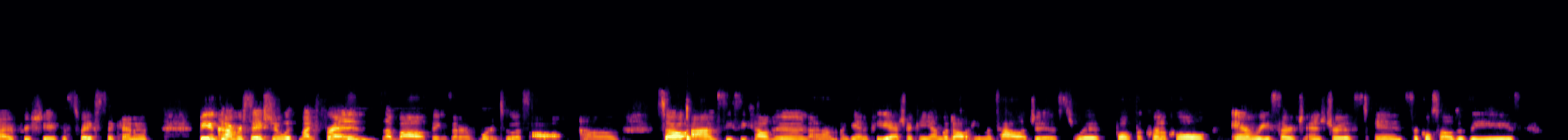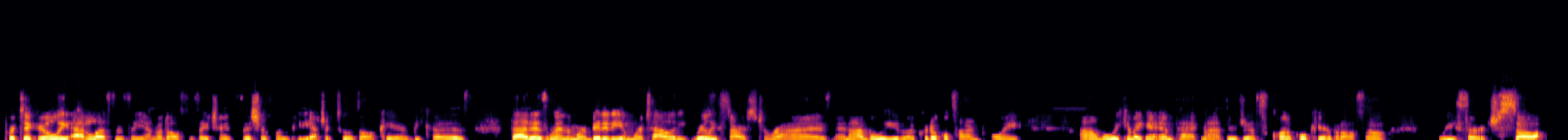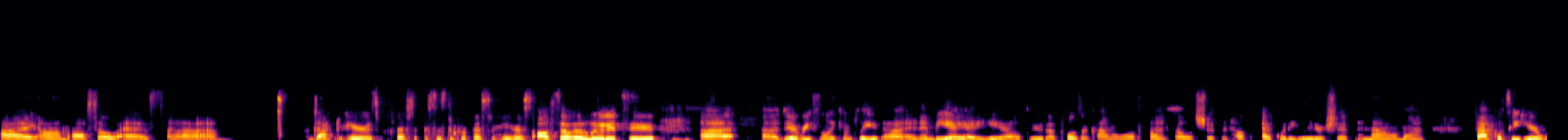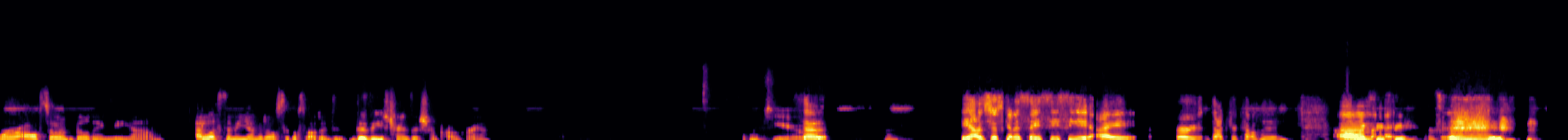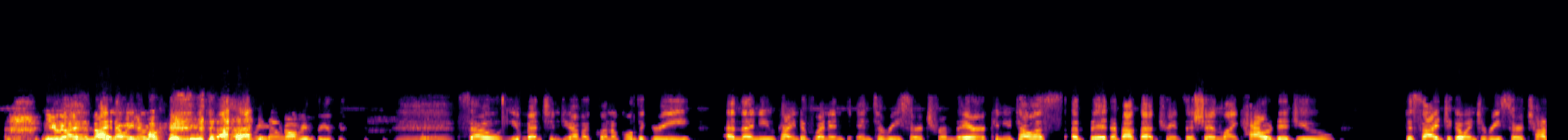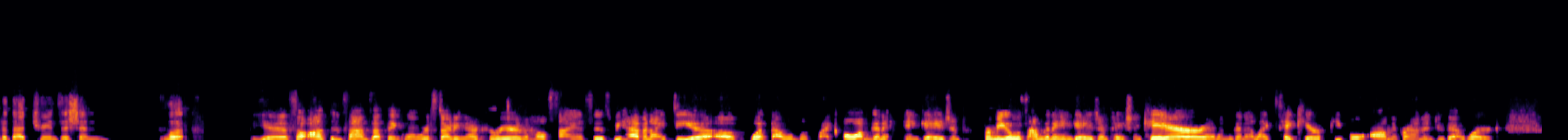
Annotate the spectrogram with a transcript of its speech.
I appreciate the space to kind of be in conversation with my friends about things that are important to us all. Um, so I'm Cece Calhoun, um, again, a pediatric and young adult hematologist with both a clinical and research interest in sickle cell disease, particularly adolescents and young adults as they transition from pediatric to adult care, because that is when the morbidity and mortality really starts to rise. And I believe a critical time point um, where we can make an impact, not through just clinical care, but also research. So I um, also, as uh, Dr. Harris, Professor, Assistant Professor Harris, also alluded to, mm. uh, uh, did recently complete uh, an MBA at Yale through the Opposing Commonwealth Fund Fellowship in Health Equity Leadership, and now I'm on faculty here. We're also in building the um, adolescent and young adult sickle cell disease transition program. Thank you. So, yeah, I was just going to say, Cece, I or Dr. Calhoun. Call um, me Cece. you guys know I know, me. I know. Okay. Call me, Call me Cece. So you mentioned you have a clinical degree and then you kind of went in, into research from there. Can you tell us a bit about that transition? Like how did you decide to go into research? How did that transition look? Yeah, so oftentimes I think when we're starting our career in the health sciences, we have an idea of what that will look like. Oh, I'm going to engage in, for me, it was I'm going to engage in patient care and I'm going to like take care of people on the ground and do that work.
